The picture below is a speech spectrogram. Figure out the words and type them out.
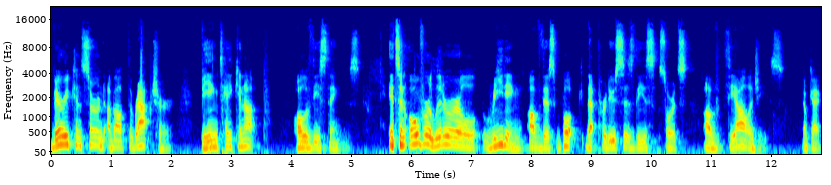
very concerned about the rapture, being taken up, all of these things. It's an over literal reading of this book that produces these sorts of theologies. Okay.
